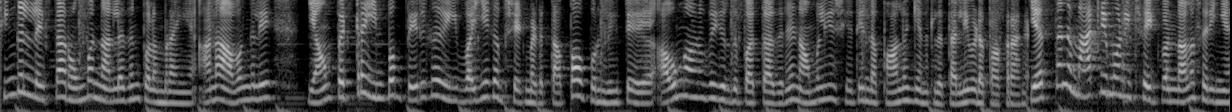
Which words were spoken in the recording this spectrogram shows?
சிங்கிள் லைஃப் தான் ரொம்ப நல்லதுன்னு புலம்புறாங்க. ஆனால் அவங்களே யாம் பெற்ற இன்பம் பெருக வையகம் ஸ்டேட்மெண்ட்டை தப்பாக புரிஞ்சுக்கிட்டு அவங்க அனுபவிக்கிறது பார்த்தாதுன்னு நம்மளையும் சேர்த்து இந்த பாலம் கிணத்துல தள்ளிவிட பார்க்குறாங்க எத்தனை மேட்ரிமோனி சைட் வந்தாலும் சரிங்க.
